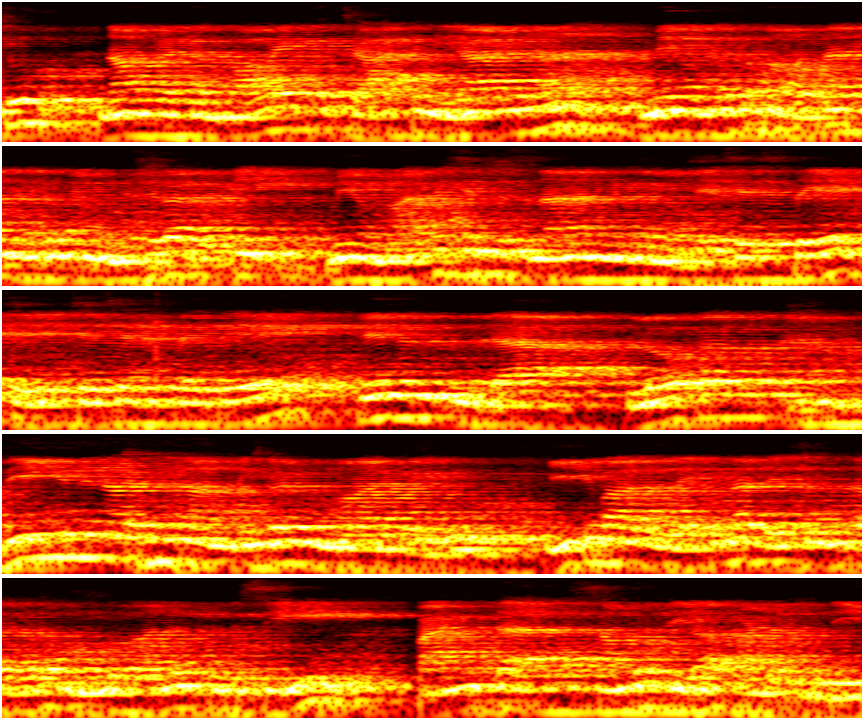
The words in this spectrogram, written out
ఇస్తూ నా యొక్క బావ యొక్క జాతి నిరాళన మేము కనుక మా వ్రతాన్ని కనుక మేము నిషగా పెట్టి మేము మార్గశీర్ష స్నానాన్ని మేము చేసేస్తే చేసేటట్లయితే ఏం జరుగుతుందిరా? లోక దీనిని నాటి నా మారిపోయి ఈటి బాధలు లేకుండా దేశం తగ్గ మూడు వానలు కురిసి పంట సమృద్ధిగా పండుతుంది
